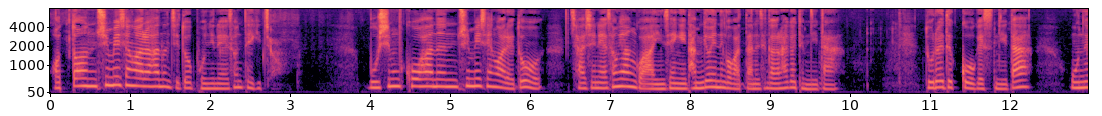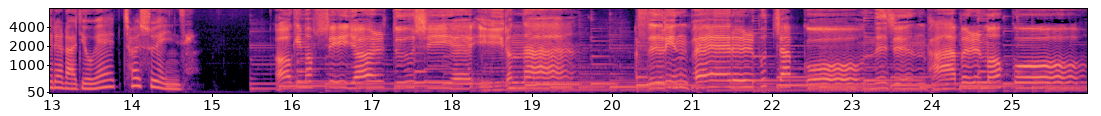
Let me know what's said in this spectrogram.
어떤 취미 생활을 하는지도 본인의 선택이죠. 무심코 하는 취미 생활에도 자신의 성향과 인생이 담겨 있는 것 같다는 생각을 하게 됩니다. 노래 듣고 오겠습니다. 오늘의 라디오의 철수의 인생. 어김없이 12시에 일어나 쓰린 배를 붙잡고 늦은 밥을 먹고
